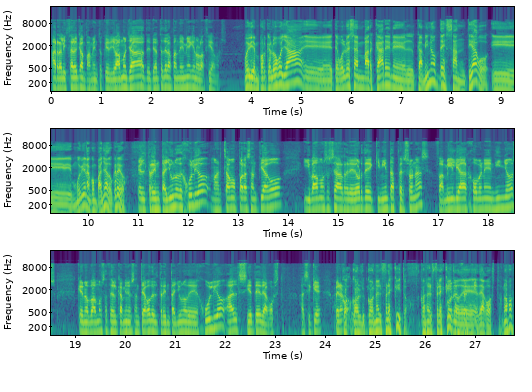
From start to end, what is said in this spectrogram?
a realizar el campamento, que llevamos ya desde antes de la pandemia que no lo hacíamos. Muy bien, porque luego ya eh, te vuelves a embarcar en el camino de Santiago y muy bien acompañado, creo. El 31 de julio marchamos para Santiago y vamos a ser alrededor de 500 personas, familias, jóvenes, niños, que nos vamos a hacer el Camino de Santiago del 31 de julio al 7 de agosto. Así que... pero- Con, con- con el fresquito, con el fresquito, Con el de, fresquito. de agosto, ¿no?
